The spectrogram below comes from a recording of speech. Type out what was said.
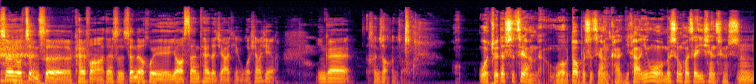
虽然说政策开放啊，但是真的会要三胎的家庭，我相信啊，应该很少很少吧。我觉得是这样的，我倒不是这样看。你看，因为我们生活在一线城市，嗯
